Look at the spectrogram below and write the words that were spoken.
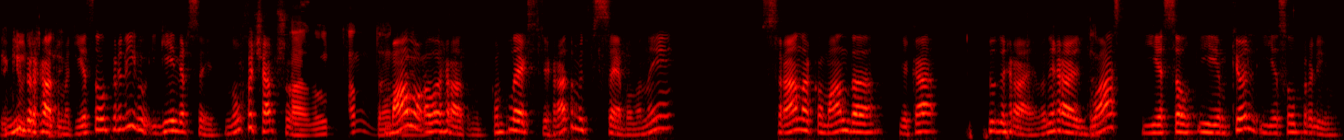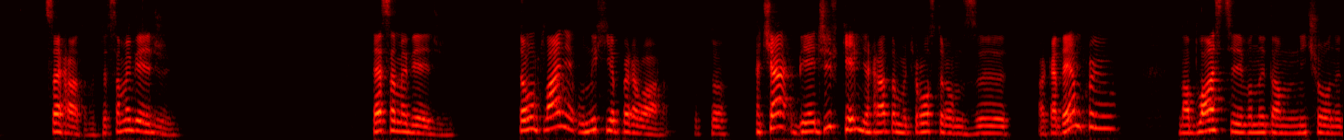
Мібер гратимуть ESL Прилігу і Gamerside. Ну, хоча б щось. А, ну там, да. Мало, навіть. але гратимуть. Комплексі гратимуть все, бо вони срана команда, яка всюди грає. Вони грають Так. Blast, ESL, Кöln і ESL Пролів. Це гратимуть. Те саме BIG. Те саме BIG. В цьому плані у них є перевага. Тобто, хоча BIG в Кельні гратимуть ростером з академкою, на Бласті вони там нічого не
